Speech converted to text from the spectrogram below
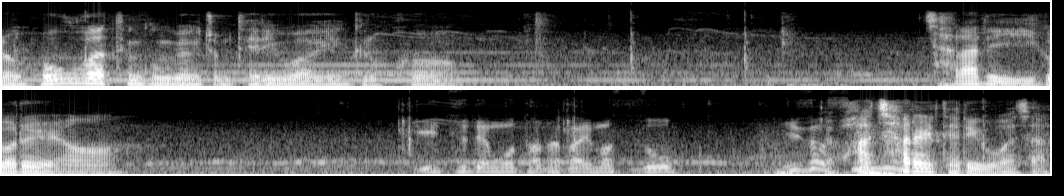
그럼 호구 같은 공병 좀 데리고 가긴 그렇고 차라리 이거를 어. 화차를 데리고 가자.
